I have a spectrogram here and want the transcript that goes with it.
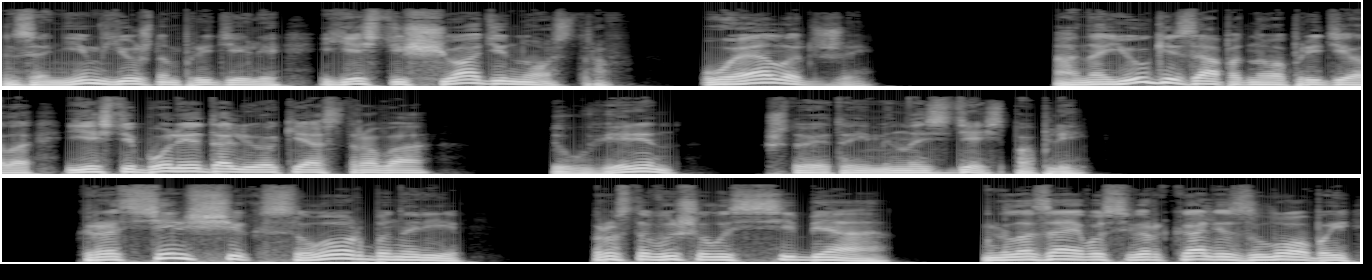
За ним в южном пределе есть еще один остров — Уэлладжи а на юге западного предела есть и более далекие острова. Ты уверен, что это именно здесь попли? Красильщик Слорбанери просто вышел из себя. Глаза его сверкали злобой,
